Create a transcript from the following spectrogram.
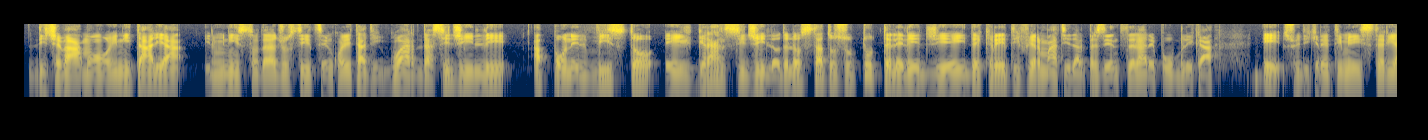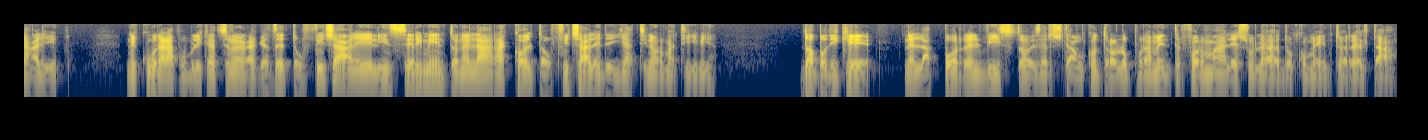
dicevamo, in Italia il ministro della giustizia in qualità di guardasigilli appone il visto e il gran sigillo dello Stato su tutte le leggi e i decreti firmati dal Presidente della Repubblica e sui decreti ministeriali. Ne cura la pubblicazione nella Gazzetta Ufficiale e l'inserimento nella raccolta ufficiale degli atti normativi. Dopodiché, nell'apporre il visto, esercita un controllo puramente formale sul documento, in realtà,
